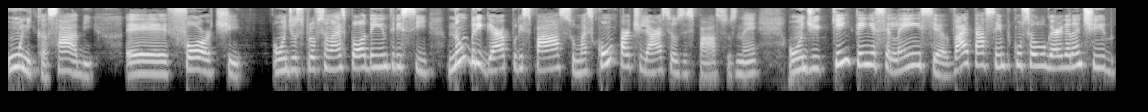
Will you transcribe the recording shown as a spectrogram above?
única, sabe? É, forte, onde os profissionais podem entre si não brigar por espaço, mas compartilhar seus espaços, né? Onde quem tem excelência vai estar sempre com seu lugar garantido.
